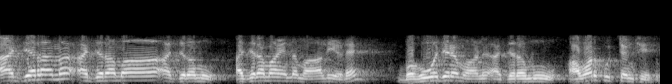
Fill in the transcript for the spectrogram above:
അജറമ അജറമ അജറമു അജറമ എന്ന മാലിയുടെ ബഹുവചനമാണ് അജറമു അവർ കുറ്റം ചെയ്തു.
